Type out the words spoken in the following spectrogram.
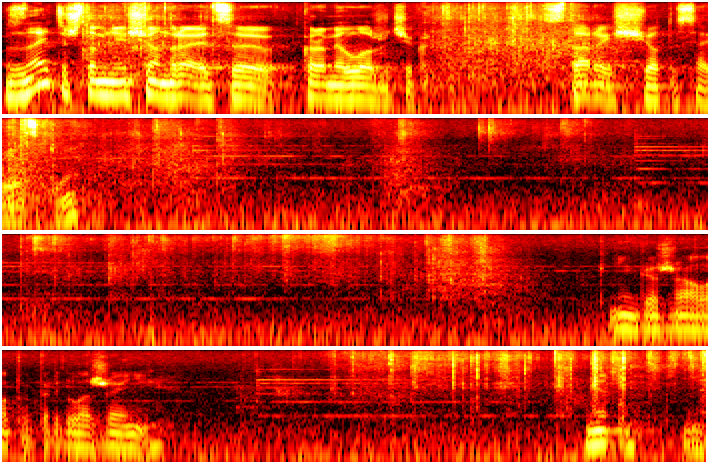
Знаете, что мне еще нравится, кроме ложечек? Старые счеты советские. Книга жалоб и предложений. Нету? Нету.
